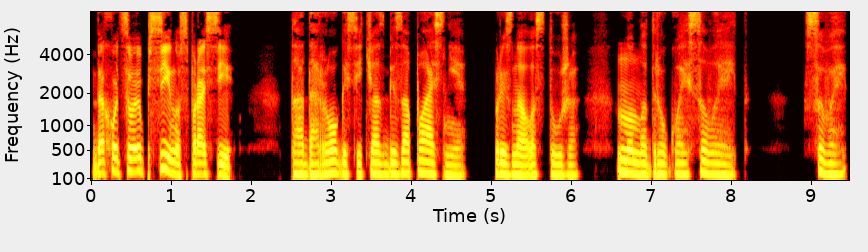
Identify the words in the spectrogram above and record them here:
Да хоть свою псину спроси». «Та дорога сейчас безопаснее», — признала стужа. «Но на другой Свейт». Свейт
